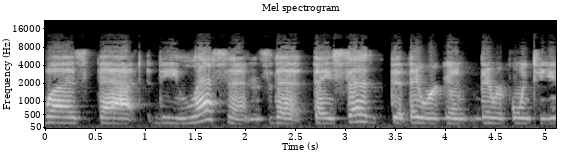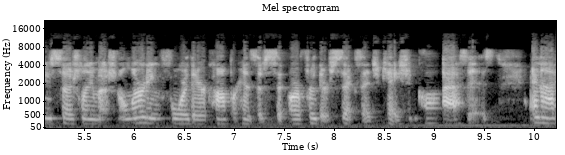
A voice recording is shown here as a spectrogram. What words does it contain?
was that the lessons that they said that they were going they were going to use social and emotional learning for their comprehensive or for their sex education classes, and I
